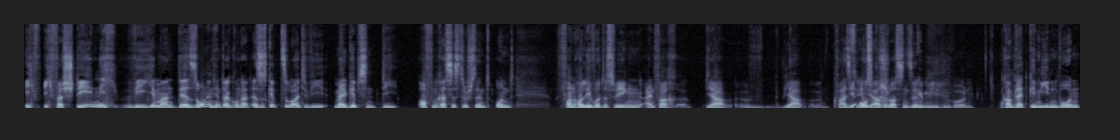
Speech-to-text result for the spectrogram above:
ich, ich verstehe nicht, wie jemand, der so einen Hintergrund hat. Also es gibt so Leute wie Mel Gibson, die offen rassistisch sind und von Hollywood deswegen einfach äh, ja, ja quasi Zehn Jahre ausgeschlossen sind Gemieden wurden. komplett gemieden wurden.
